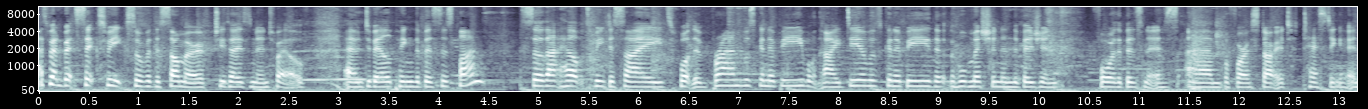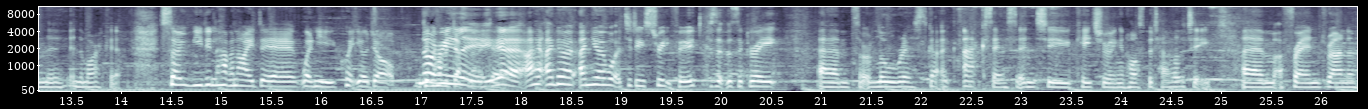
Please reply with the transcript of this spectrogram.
I spent about six weeks over the summer of 2012 um, developing the business plan. So that helped me decide what the brand was going to be, what the idea was going to be, the, the whole mission and the vision for the business um, before I started testing it in the in the market. So you didn't have an idea when you quit your job? You Not really. Yeah, I, I, know. I knew I wanted to do street food because it was a great um, sort of low risk access into catering and hospitality. Um, a friend ran a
